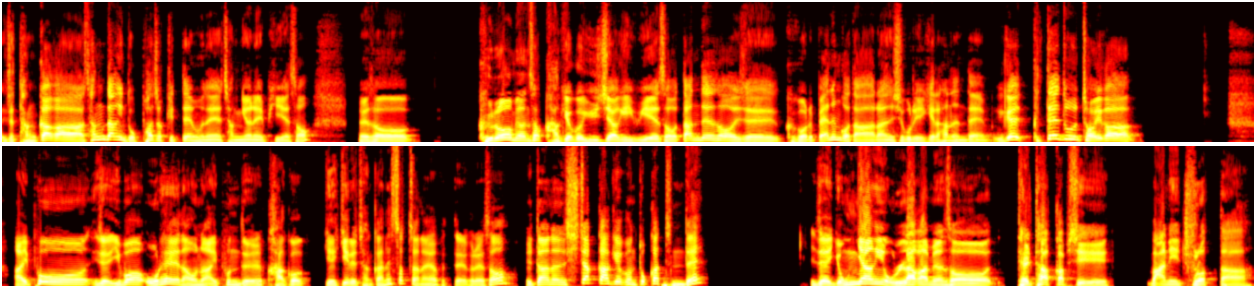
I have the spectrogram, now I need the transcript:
이제 단가가 상당히 높아졌기 때문에 작년에 비해서 그래서 그러면서 가격을 유지하기 위해서 딴 데서 이제 그거를 빼는 거다라는 식으로 얘기를 하는데 이게 그때도 저희가 아이폰 이제 이번 올해 나오는 아이폰들 가격 얘기를 잠깐 했었잖아요 그때 그래서 일단은 시작 가격은 똑같은데 이제 용량이 올라가면서 델타 값이 많이 줄었다.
